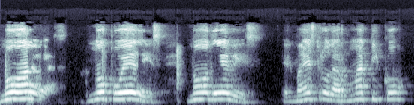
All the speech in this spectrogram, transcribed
no hagas, no puedes, no debes. El maestro dharmático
